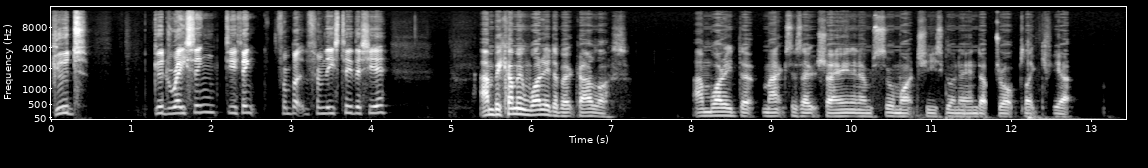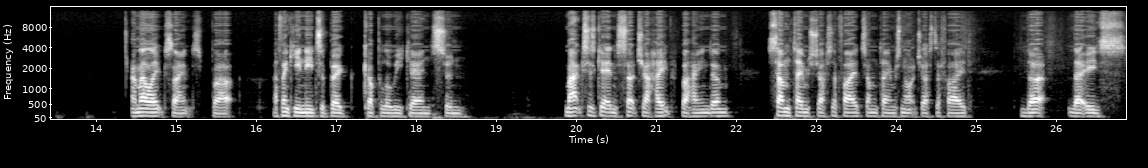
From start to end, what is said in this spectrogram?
good, good racing. Do you think from from these two this year? I'm becoming worried about Carlos. I'm worried that Max is outshining him so much he's going to end up dropped like Kvyat. And I like Sainz, but I think he needs a big couple of weekends soon. Max is getting such a hype behind him, sometimes justified, sometimes not justified, that that he's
